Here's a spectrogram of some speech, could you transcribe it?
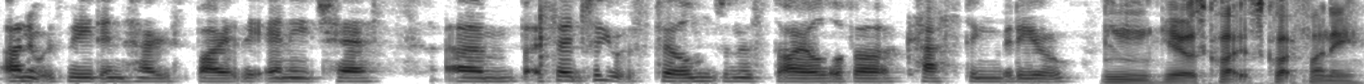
And it was made in house by the NHS, um, but essentially it was filmed in the style of a casting video. Mm, yeah, it was quite it was quite funny.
